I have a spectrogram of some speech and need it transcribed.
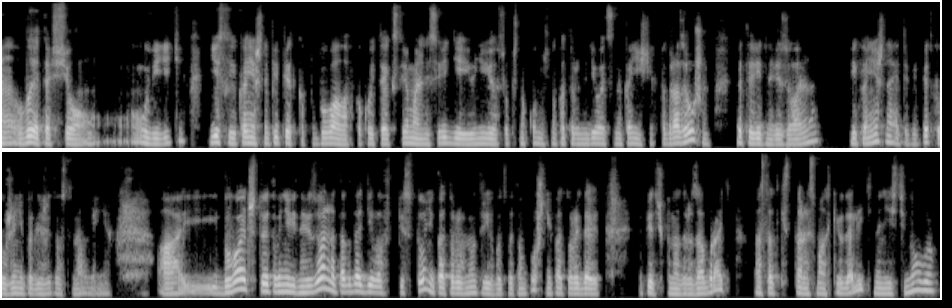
Э, вы это все увидите. Если, конечно, пипетка побывала в какой-то экстремальной среде, и у нее, собственно, конус, на который надевается наконечник, подразрушен, это видно визуально. И, конечно, эта пипетка уже не подлежит восстановлению. А, и бывает, что этого не видно визуально, тогда дело в пистоне, который внутри, вот в этом поршне, который давит, пипеточку надо разобрать, остатки старой смазки удалить, нанести новую.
